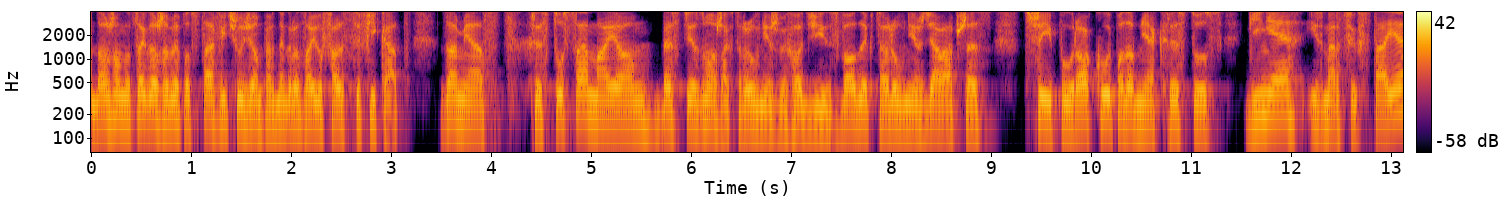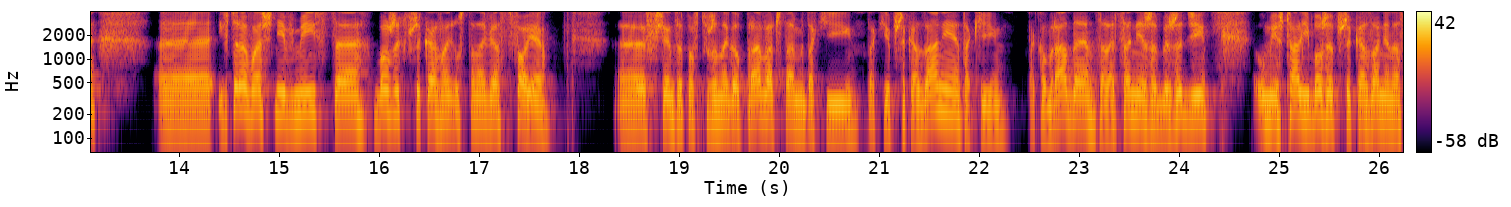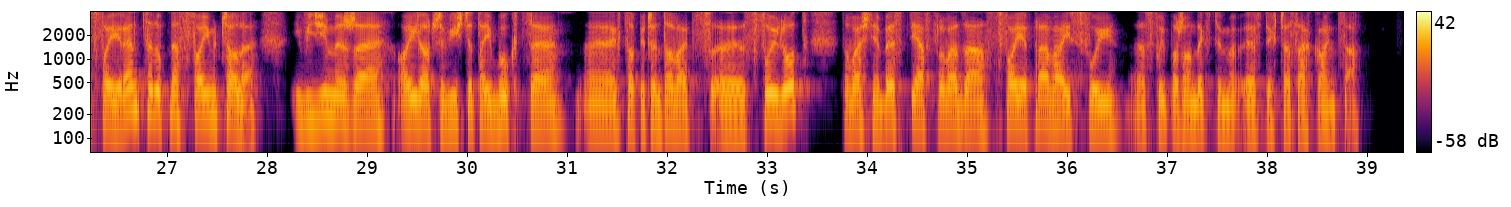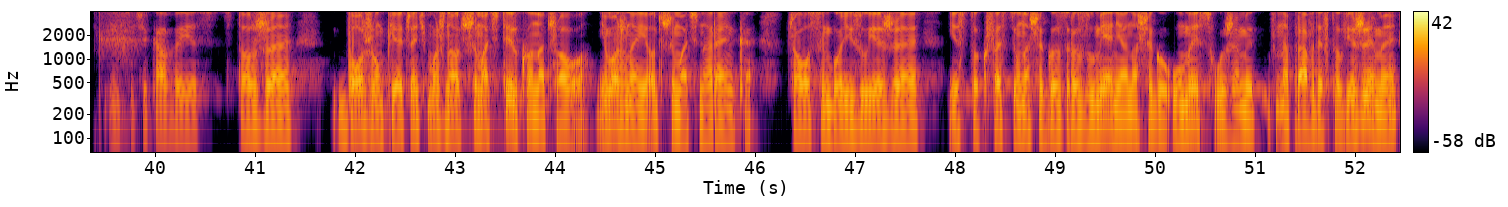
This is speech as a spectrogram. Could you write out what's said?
dążą do tego, żeby podstawić ludziom pewnego rodzaju falsyfikat. Zamiast Chrystusa mają bestię z morza, która również wychodzi z wody, która również działa przez 3,5 roku podobnie jak Chrystus ginie i zmartwychwstaje e, i która właśnie w miejsce Bożych przykazań ustanawia swoje. E, w Księdze Powtórzonego Prawa czytamy taki, takie przekazanie, taki, taką radę, zalecenie, żeby Żydzi umieszczali Boże przykazania na swojej ręce lub na swoim czole. I widzimy, że o ile oczywiście tutaj Bóg chce, e, chce opieczętować e, swój lud, to właśnie bestia wprowadza swoje prawa i swój, swój porządek w, tym, w tych czasach końca. Co ciekawe jest to, że Bożą pieczęć można otrzymać tylko na czoło. Nie można jej otrzymać na rękę. Czoło symbolizuje, że jest to kwestią naszego zrozumienia, naszego umysłu, że my naprawdę w to wierzymy.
